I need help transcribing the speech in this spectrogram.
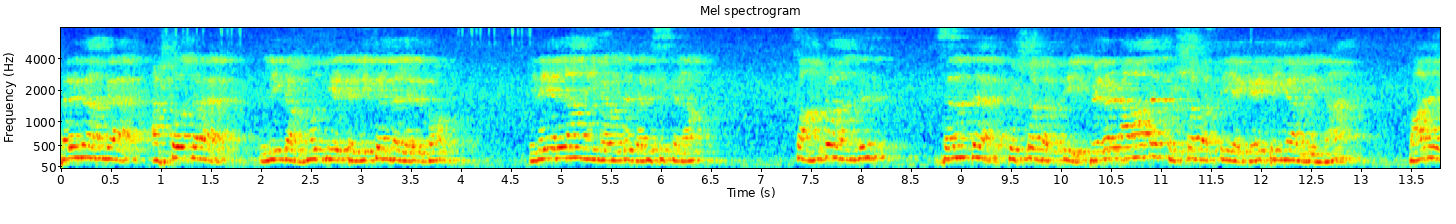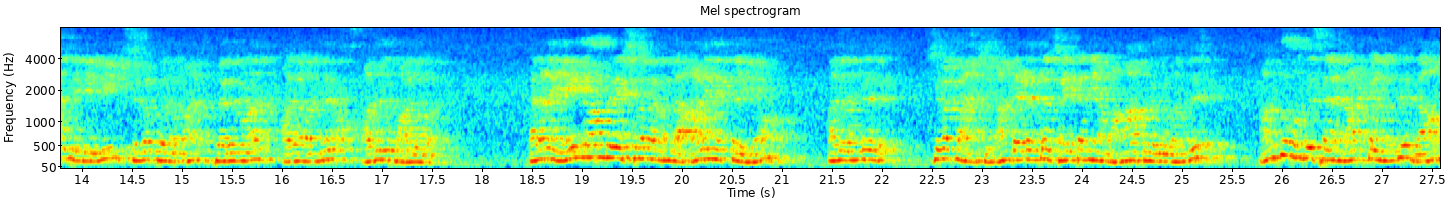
பிறகு அங்க அஷ்டோத்தர லிங்கம் நூத்தி எட்டு லிங்கங்கள் இருக்கும். இதையெல்லாம் நீங்கள் வந்து தரிசிக்கலாம். ஸோ அங்கே வந்து சிறந்த கிருஷ்ண பக்தி பிறழாத கிருஷ்ண பக்தியை கேட்டீங்க அப்படின்னா பார்வதி தேவி சிவபெருமான் பெருமாள் அதை வந்து அருள் பாடுவார். அதனால் ஏகாம்பரேஸ்வரர் அந்த ஆலயத்திலையும் அது வந்து சிவகாஞ்சி. அந்த இடத்துல சைத்தன்ய மகாபிரபு வந்து அங்கும் வந்து சில நாட்கள் வந்து ராம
